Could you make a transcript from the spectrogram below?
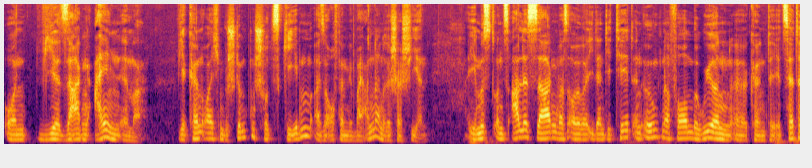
Und wir sagen allen immer, wir können euch einen bestimmten Schutz geben, also auch wenn wir bei anderen recherchieren. Ihr müsst uns alles sagen, was eure Identität in irgendeiner Form berühren äh, könnte, etc.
